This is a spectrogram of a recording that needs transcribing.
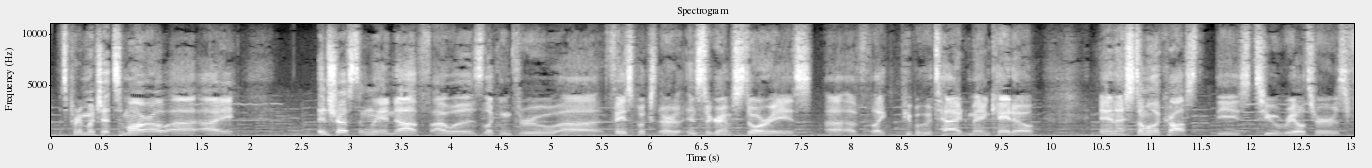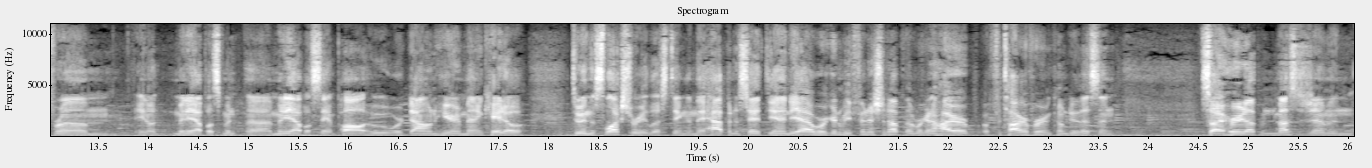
That's pretty much it. Tomorrow, uh, I interestingly enough, I was looking through uh, Facebook or Instagram stories uh, of like people who tagged Mankato, and I stumbled across these two realtors from you know Minneapolis, uh, Minneapolis, St. Paul, who were down here in Mankato doing this luxury listing, and they happened to say at the end, "Yeah, we're going to be finishing up, and we're going to hire a photographer and come do this." And so I hurried up and messaged them, and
